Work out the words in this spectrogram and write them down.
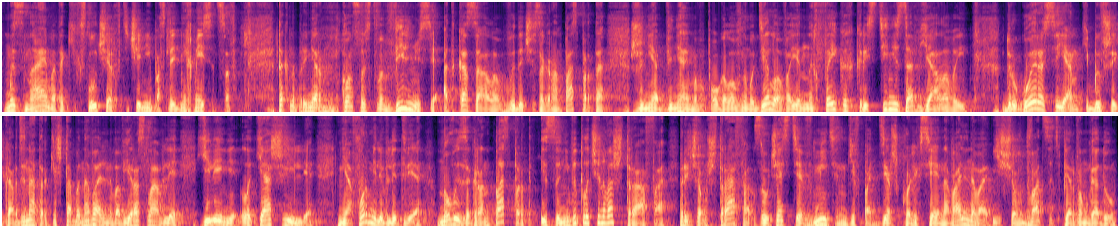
Мы знаем о таких случаях в течение последних месяцев. Так, например, консульство в Вильнюсе отказало в выдаче загранпаспорта жене обвиняемого по уголовному делу о военных фейках Кристине Завьяловой. Другой россиянке, бывшей координаторке штаба Навального в Ярославле Елене Лакиашвили, не оформили в Литве новый загранпаспорт из-за невыплаченного штрафа. Причем штрафа за участие в митинге в поддержку Алексея Навального Навального еще в 2021 году.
